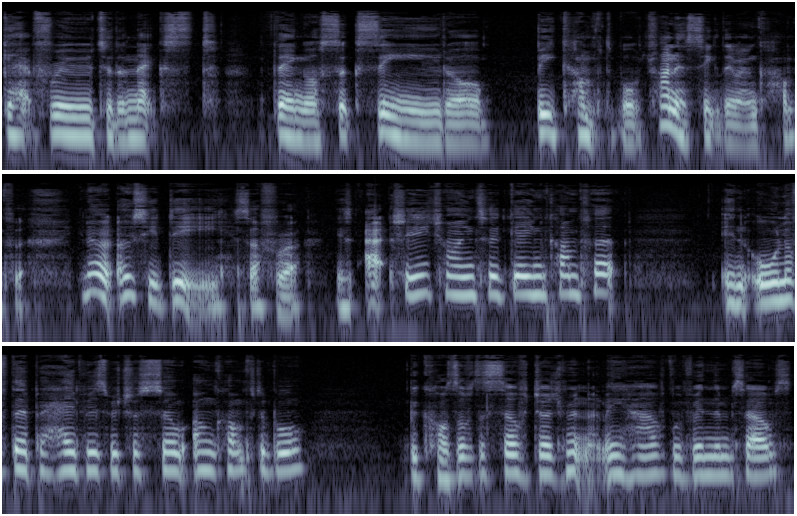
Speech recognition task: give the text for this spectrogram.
get through to the next thing or succeed or be comfortable, trying to seek their own comfort. You know, an OCD sufferer is actually trying to gain comfort in all of their behaviors, which are so uncomfortable because of the self judgment that they have within themselves.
